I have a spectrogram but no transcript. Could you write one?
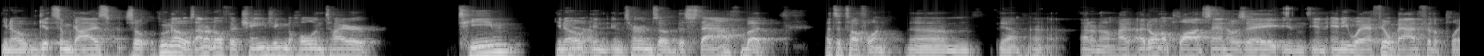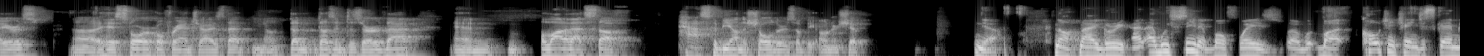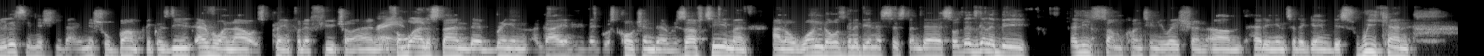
you know, get some guys. So who knows? I don't know if they're changing the whole entire team, you know, yeah. in, in terms of the staff, but that's a tough one. Um, yeah. I don't know. I, I, don't applaud San Jose in, in any way. I feel bad for the players, uh, a historical franchise that, you know, doesn't, doesn't deserve that and a lot of that stuff has to be on the shoulders of the ownership. Yeah. No, I agree. And, and we've seen it both ways. Uh, but coaching changes scare me, at least initially, that initial bump, because the, everyone now is playing for their future. And right. from what I understand, they're bringing a guy in who maybe was coaching their reserve team. And I know Wando is going to be an assistant there. So there's going to be at least some continuation um, heading into the game this weekend.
